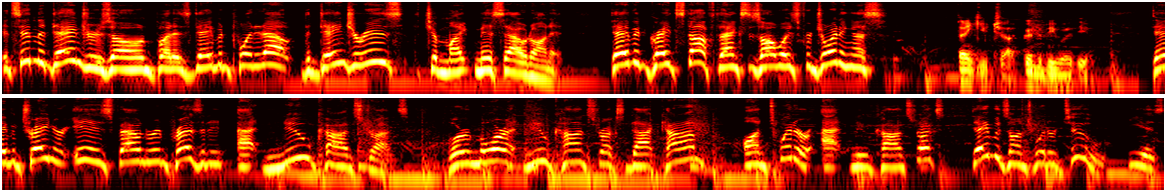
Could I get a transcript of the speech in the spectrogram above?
it's in the danger zone, but as David pointed out, the danger is that you might miss out on it. David, great stuff. Thanks as always for joining us. Thank you, Chuck. Good to be with you. David Trainer is founder and president at New Constructs. Learn more at newconstructs.com on Twitter at New Constructs. David's on Twitter too. He is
